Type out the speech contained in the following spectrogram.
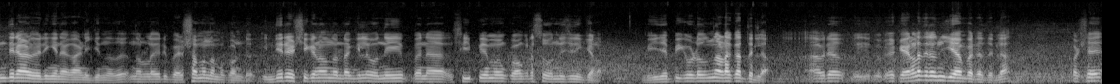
എന്തിനാണ് ഇവരിങ്ങനെ കാണിക്കുന്നത് എന്നുള്ള ഒരു വിഷമം നമുക്കുണ്ട്. ഇന്ത്യ രക്ഷിക്കണമെന്നുണ്ടെങ്കിൽ ഒന്ന് ഈ പിന്നെ സി പി എമ്മും കോൺഗ്രസും ഒന്നിച്ച് നിൽക്കണം. ബി ജെ പിക്ക് ഇവിടെ ഒന്നും നടക്കത്തില്ല. അവർ കേരളത്തിലൊന്നും ചെയ്യാൻ പറ്റത്തില്ല. പക്ഷേ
